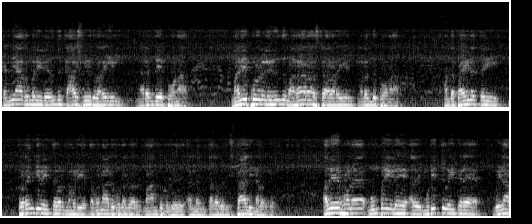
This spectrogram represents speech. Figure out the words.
கன்னியாகுமரியிலிருந்து காஷ்மீர் வரையில் நடந்தே போனார். மணிப்பூரிலிருந்து மகாராஷ்டிரா வரையில் நடந்து போனார். அந்த பயணத்தை தொடங்கி வைத்தவர் நம்முடைய தமிழ்நாடு முதல்வர் மாண்புமிகு அண்ணன் தளபதி ஸ்டாலின் அவர்கள். அதே போல மும்பையிலே அதை முடித்து வைக்கிற விழா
